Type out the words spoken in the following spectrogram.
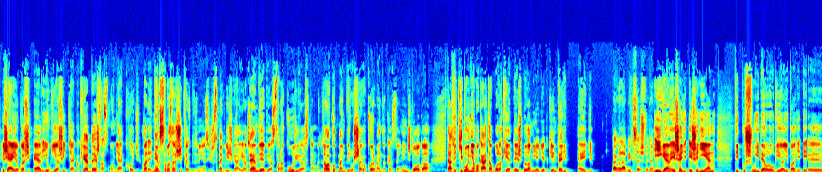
és eljogas, eljogiasítják a kérdést, azt mondják, hogy van egy népszavazási kezdeményezés, ezt megvizsgálja az MVB, aztán a kúria, aztán majd az alkotmánybíróság, a kormánynak ezzel nincs dolga. Tehát, hogy kivonja magát abból a kérdésből, ami egyébként egy, egy Legalább x vagy nem. Igen, és egy, és egy ilyen típusú ideológiai, vagy ö,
